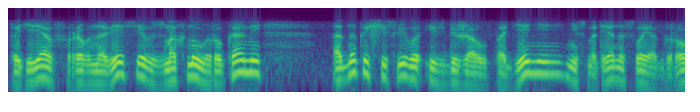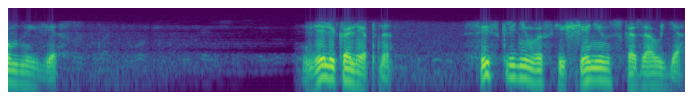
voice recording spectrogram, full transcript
потеряв равновесие, взмахнул руками, однако счастливо избежал падения, несмотря на свой огромный вес. «Великолепно!» — с искренним восхищением сказал я.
